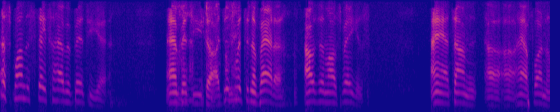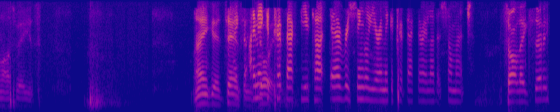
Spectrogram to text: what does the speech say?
That's one of the states I haven't been to yet. I haven't Oh, been love to Utah Utah. I just much. went to Nevada. I was in Las Vegas. I ain't had time to uh, uh have fun in Las Vegas. I ain't get a I, chance to I make a it. trip back to Utah every single year. I make a trip back there. I love it so much. Salt Lake City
